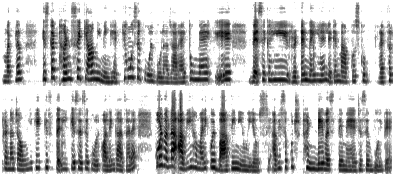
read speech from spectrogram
मतलब इसका ठंड से क्या मीनिंग है? क्यों इसे कोल्ड बोला जा रहा है? तो मैं ये वैसे कहीं रिटर्न नहीं है, लेकिन मैं आपको इसको रेफर करना चाहूँगी कि किस तरीके से इसे कोल्ड कॉलिंग कहा जा रहा है। कोल्ड मतलब अभी हमारी कोई बात ही नहीं हुई है उससे। अभी सब कुछ ठंडे बस्ते में है, जैसे बोलते हैं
